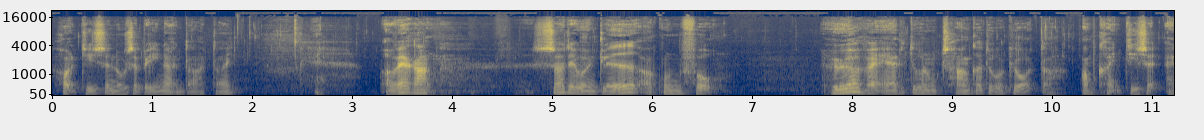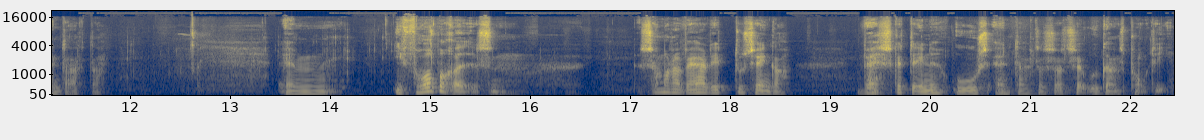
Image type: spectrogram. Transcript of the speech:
holdt disse notabene-andagter, ikke? Ja. Og hver gang, så er det jo en glæde at kunne få høre, hvad er det, du har nogle tanker, du har gjort dig omkring disse andagter. Øhm, I forberedelsen, så må der være lidt, du tænker, hvad skal denne uges andagter så tage udgangspunkt i?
